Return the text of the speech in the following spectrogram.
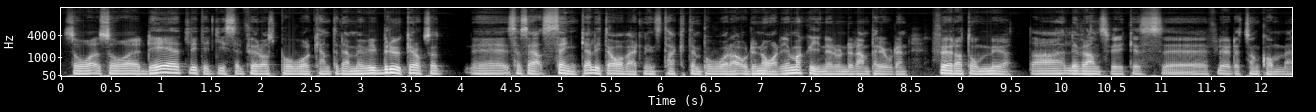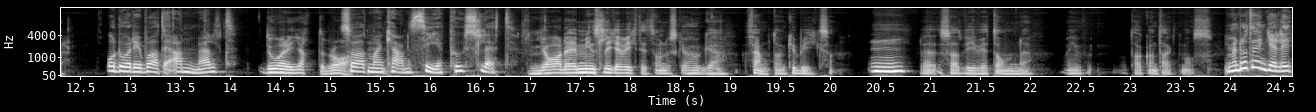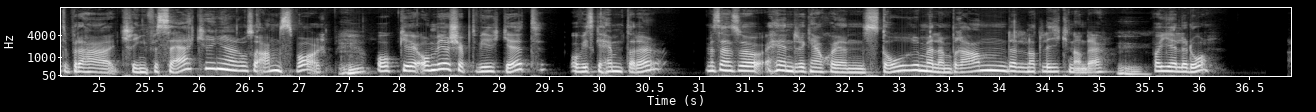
Så, så det är ett litet gissel för oss på vårkanten där, men vi brukar också eh, så att säga, sänka lite avverkningstakten på våra ordinarie maskiner under den perioden för att då möta leveransvirkesflödet som kommer. Och då är det bra att det är anmält Då är det jättebra. så att man kan se pusslet. Ja, det är minst lika viktigt om du ska hugga 15 kubik så, Mm. så att vi vet om det och in- och ta kontakt med oss. Men då tänker jag lite på det här kring försäkringar och så ansvar. Och eh, om vi har köpt virket och vi ska hämta det, men sen så händer det kanske en storm eller en brand eller något liknande. Vad gäller då?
